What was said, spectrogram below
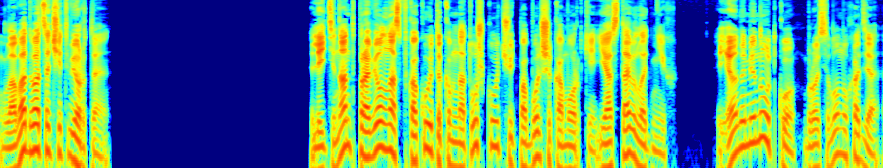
Глава 24. Лейтенант провел нас в какую-то комнатушку чуть побольше коморки и оставил одних. «Я на минутку», — бросил он, уходя.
